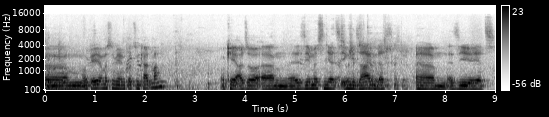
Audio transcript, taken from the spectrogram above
ähm, okay, hier müssen wir einen kurzen Cut machen. Okay, also ähm, äh, Sie müssen jetzt irgendwie sagen, dass ähm, Sie jetzt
